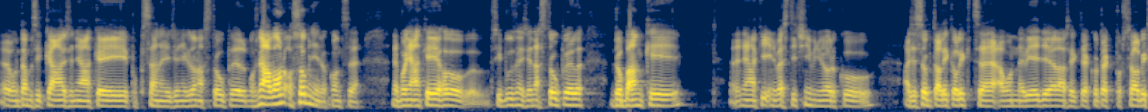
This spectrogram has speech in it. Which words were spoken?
eh, on tam říká, že nějaký popsaný, že někdo nastoupil, možná on osobně dokonce, nebo nějaký jeho eh, příbuzný, že nastoupil do banky eh, nějaký investiční v New Yorku a že se ho ptali, kolik chce a on nevěděl a řekl, jako tak potřeboval bych,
